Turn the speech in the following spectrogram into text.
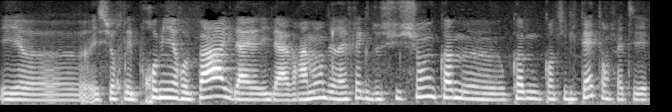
Et, euh, et, sur les premiers repas, il a, il a vraiment des réflexes de succion comme, euh, comme quand il tète en fait. Et,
